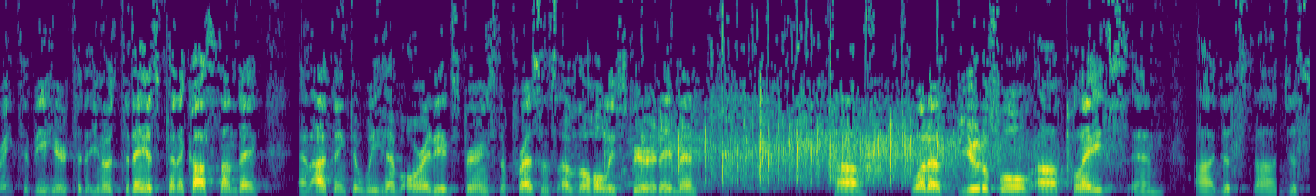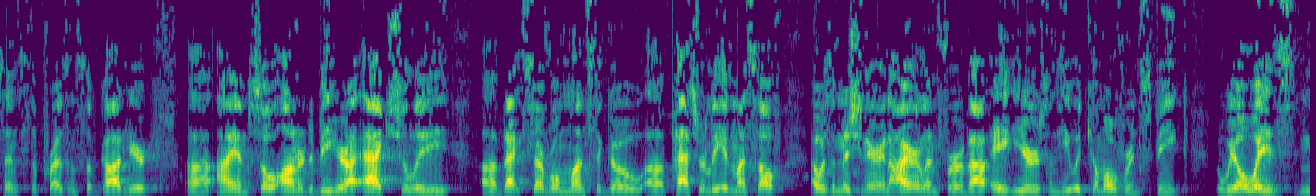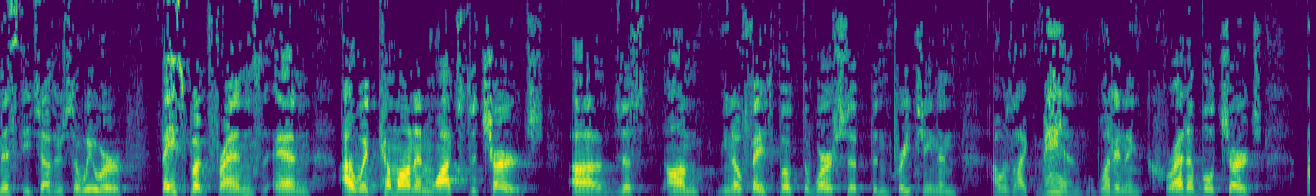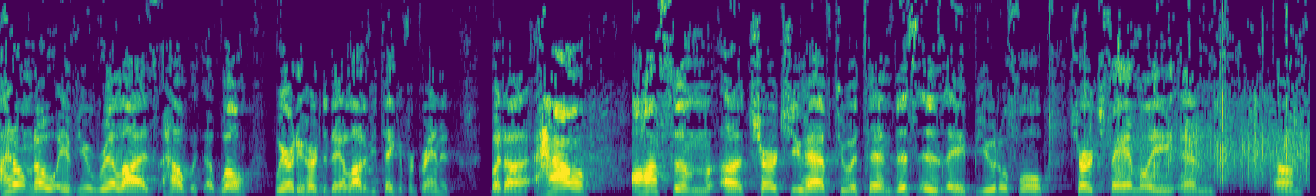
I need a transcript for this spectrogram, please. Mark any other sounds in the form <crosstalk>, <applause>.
great to be here today. You know, today is Pentecost Sunday, and I think that we have already experienced the presence of the Holy Spirit. Amen. Uh, what a beautiful uh, place, and uh, just uh, just sense the presence of God here. Uh, I am so honored to be here. I actually uh, back several months ago, Pastor Lee and myself. I was a missionary in Ireland for about eight years, and he would come over and speak, but we always missed each other. So we were Facebook friends, and I would come on and watch the church, uh, just on, you know, Facebook, the worship and preaching. And I was like, man, what an incredible church. I don't know if you realize how, well, we already heard today, a lot of you take it for granted, but, uh, how awesome a church you have to attend. This is a beautiful church family and, um,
